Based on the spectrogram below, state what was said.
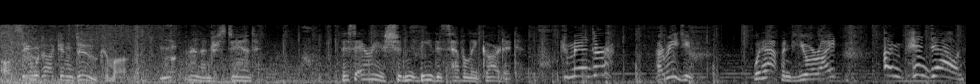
I'll see what I can do, Commander. I don't understand. This area shouldn't be this heavily guarded. Commander, I read you. What happened? You alright? I'm pinned down.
